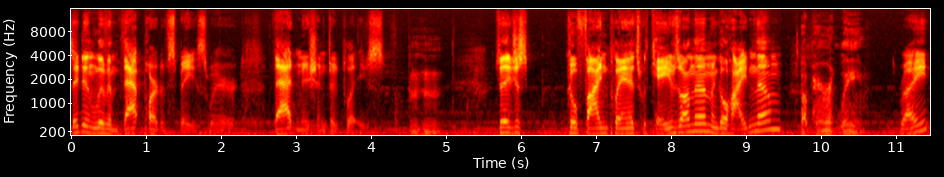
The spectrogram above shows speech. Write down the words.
they didn't live in that part of space where that mission took place. mm-hmm. Do they just go find planets with caves on them and go hide in them? Apparently, Right?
